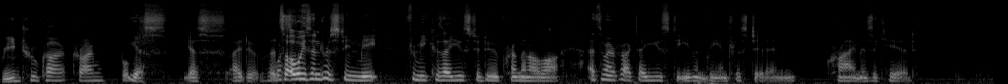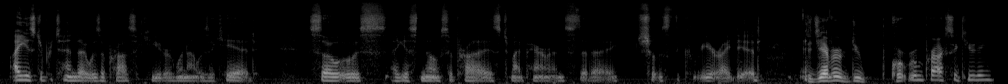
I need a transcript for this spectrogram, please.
read true crime books? Yes, yes, I do. It's What's always interesting me for me because I used to do criminal law. As a matter of fact, I used to even be interested in crime as a kid. I used to pretend I was a prosecutor when I was a kid. So it was, I guess, no surprise to my parents that I chose the career I did. Did you ever do courtroom prosecuting?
